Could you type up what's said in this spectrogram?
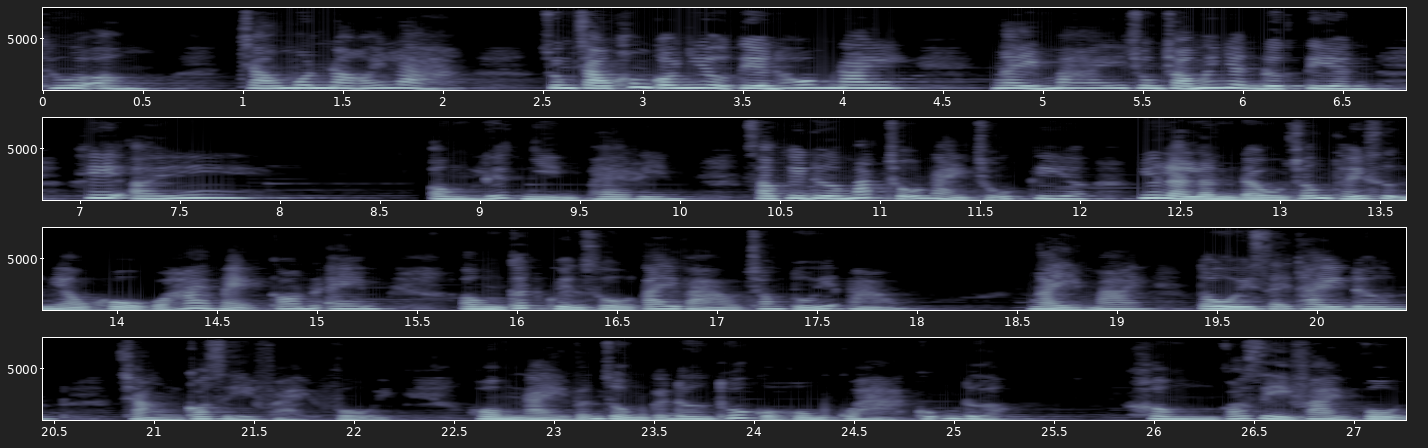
Thưa ông, cháu muốn nói là chúng cháu không có nhiều tiền hôm nay, ngày mai chúng cháu mới nhận được tiền, khi ấy... Ông liếc nhìn Perrin, sau khi đưa mắt chỗ này chỗ kia, như là lần đầu trông thấy sự nghèo khổ của hai mẹ con em, ông cất quyền sổ tay vào trong túi áo. Ngày mai tôi sẽ thay đơn, chẳng có gì phải vội, hôm nay vẫn dùng cái đơn thuốc của hôm qua cũng được. Không có gì phải vội.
